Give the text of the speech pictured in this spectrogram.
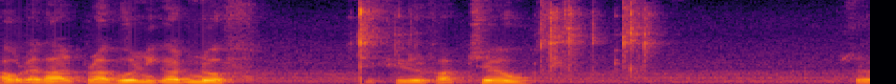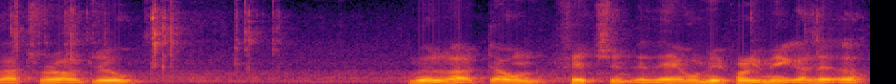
out of that but I've only got enough material for two. So that's what I'll do. Mill that down, fits into there. We'll probably make a little.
